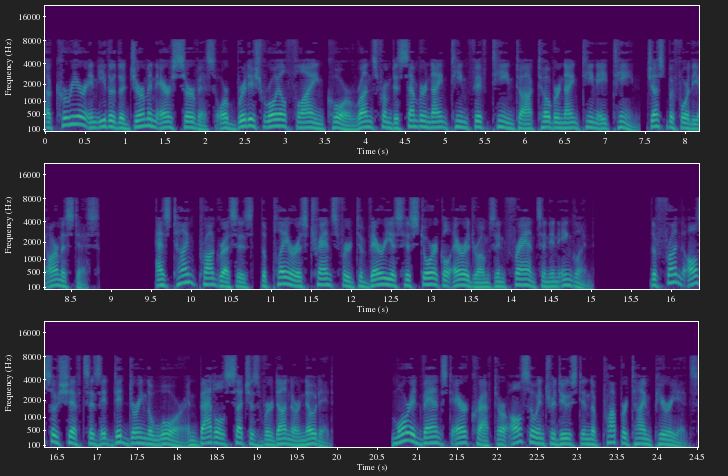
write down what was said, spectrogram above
A career in either the German Air Service or British Royal Flying Corps runs from December 1915 to October 1918, just before the armistice. As time progresses, the player is transferred to various historical aerodromes in France and in England. The front also shifts as it did during the war and battles such as Verdun are noted. More advanced aircraft are also introduced in the proper time periods.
